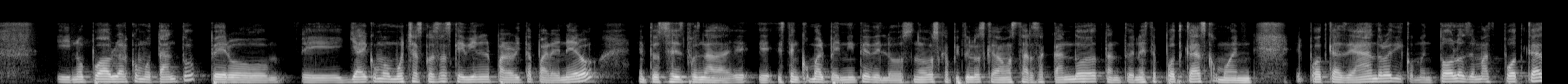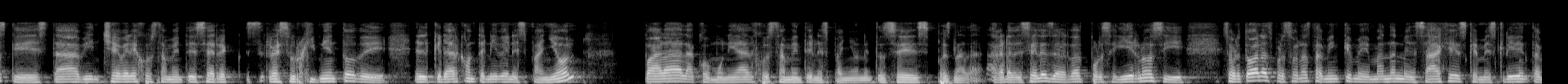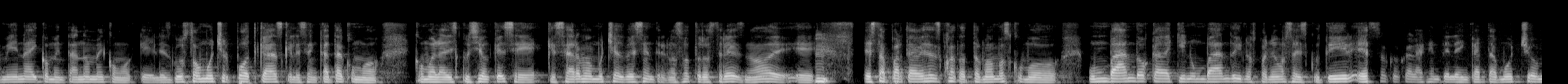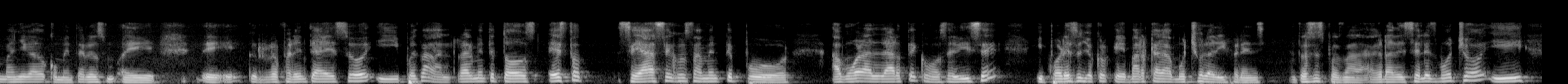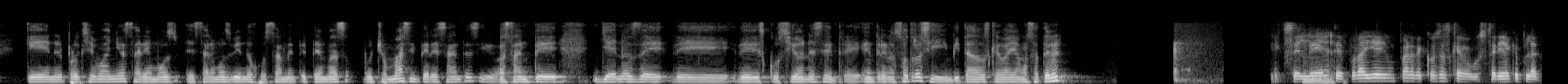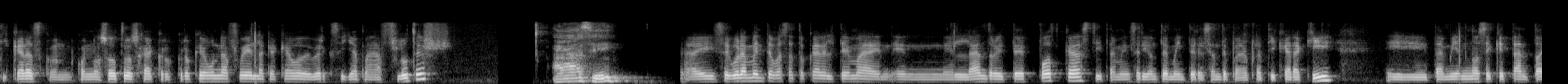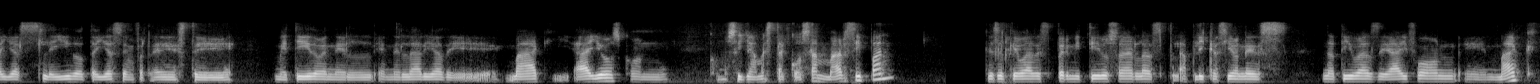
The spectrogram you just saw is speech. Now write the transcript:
y no puedo hablar como tanto, pero eh, ya hay como muchas cosas que vienen para ahorita, para enero. Entonces, pues nada, eh, eh, estén como al pendiente de los nuevos capítulos que vamos a estar sacando, tanto en este podcast como en el podcast de Android y como en todos los demás podcasts, que está bien chévere justamente ese resurgimiento de el crear contenido en español para la comunidad justamente en español. Entonces, pues nada, agradecerles de verdad por seguirnos y sobre todo a las personas también que me mandan mensajes, que me escriben también ahí comentándome como que les gustó mucho el podcast, que les encanta como, como la discusión que se, que se arma muchas veces entre nosotros tres, ¿no? Eh, mm. Esta parte a veces cuando tomamos como un bando, cada quien un bando y nos ponemos a discutir, eso creo que a la gente le encanta mucho, me han llegado comentarios eh, referente a eso y pues nada, realmente todos esto se hace justamente por amor al arte, como se dice, y por eso yo creo que marca mucho la diferencia. Entonces, pues nada, agradecerles mucho y que en el próximo año estaremos, estaremos viendo justamente temas mucho más interesantes y bastante llenos de, discusiones entre, entre nosotros y invitados que vayamos a tener. Excelente. Por ahí hay un par de cosas que me gustaría que platicaras con, con nosotros, Jacro. Creo que una fue la que acabo de ver que se llama Flutter. Ah, sí. Ahí seguramente vas a tocar el tema en, en el Android Dev Podcast y también sería un tema interesante para platicar aquí. Eh, también no sé qué tanto hayas leído, te hayas este, metido en el, en el área de Mac y iOS con, ¿cómo se llama esta cosa? Marzipan, que es el que va a permitir usar las aplicaciones nativas de iPhone en Mac.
